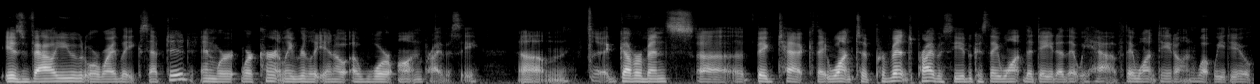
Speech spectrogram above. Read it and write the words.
is valued or widely accepted, and we're we're currently really in a, a war on privacy. Um, governments, uh, big tech, they want to prevent privacy because they want the data that we have. They want data on what we do,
